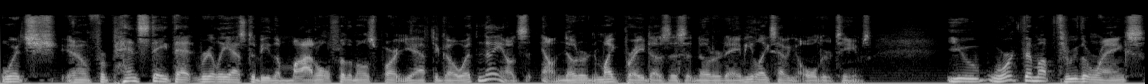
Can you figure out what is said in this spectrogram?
which you know for Penn State that really has to be the model for the most part you have to go with. No, you know, you know Notre Mike Brey does this at Notre Dame. He likes having older teams. You work them up through the ranks,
